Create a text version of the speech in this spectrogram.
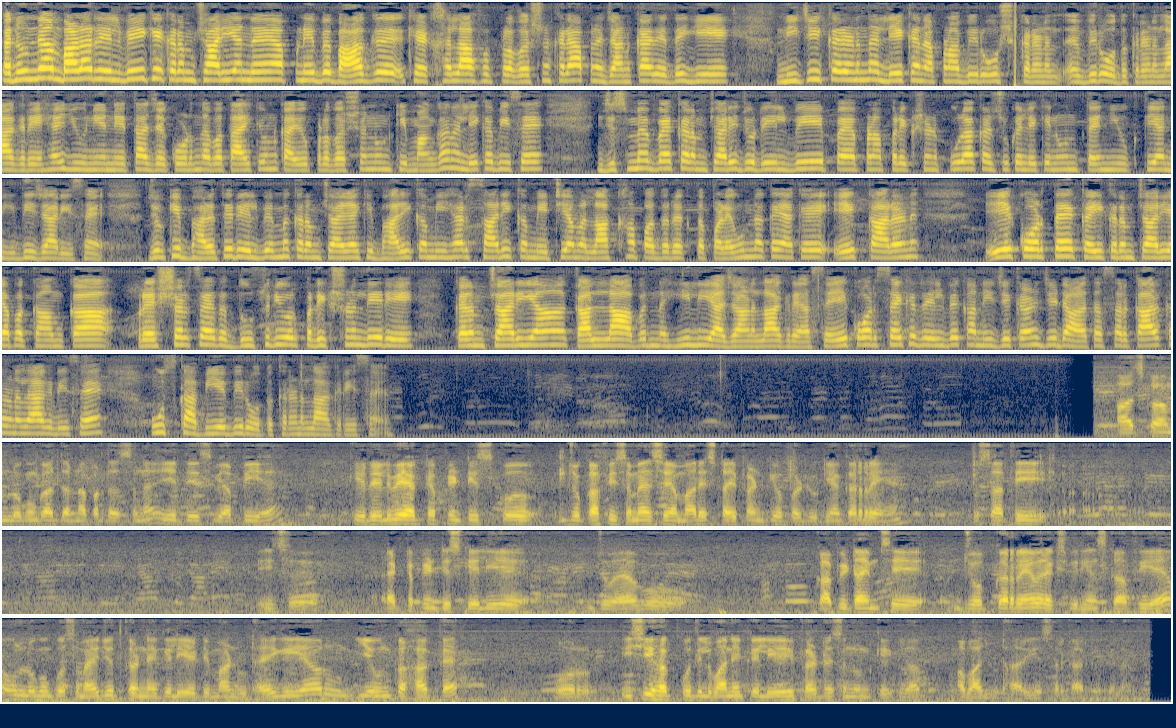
तनुन्ने अम्बाड़ा रेलवे के कर्मचारियों ने अपने विभाग के खिलाफ प्रदर्शन करा। अपने जानकारी देते ये निजीकरण ने लेकर अपना विरोध करण, विरोध करने लाग रहे हैं। यूनियन नेता जयकोड़ ने बताया कि उनका ये प्रदर्शन, उनकी मांगा ने लेकर भी से जिसमें वह कर्मचारी जो रेलवे पर अपना परीक्षण पूरा कर चुके लेकिन उन तय नियुक्तियाँ नहीं दी जा रही है। जबकि भारतीय रेलवे में कर्मचारियों की भारी कमी है सारी कमेटियाँ में लाखा पद रिक्त पड़े उन्होंने कहा कि एक कारण, एक और तय कई कर्मचारियों पर काम का प्रेशर से तो दूसरी ओर परीक्षण ले रहे कर्मचारियों का लाभ नहीं लिया जाने लाग रहा है एक और से रेलवे का निजीकरण जी डालता सरकार करने लाग रही है उसका भी ये विरोध करने लाग रही है आज का हम लोगों का धरना प्रदर्शन है। ये देशव्यापी है कि रेलवे एक्ट अप्रेंटिस को, जो काफ़ी समय से हमारे स्टाइफंड के ऊपर ड्यूटियाँ कर रहे हैं तो साथ ही, इस, एक्ट अप्रेंटिस के लिए जो है वो काफ़ी टाइम से जॉब कर रहे हैं और एक्सपीरियंस काफ़ी है। उन लोगों को समायोजित करने के लिए डिमांड उठाई गई है और ये उनका हक है। और इसी हक को दिलवाने के लिए ही फेडरेशन उनके खिलाफ आवाज़ उठा रही है सरकार के खिलाफ।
